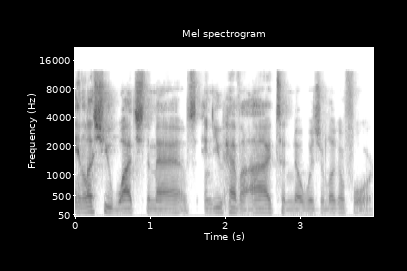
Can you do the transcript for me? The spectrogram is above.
unless you watch the Mavs and you have an eye to know what you're looking for,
